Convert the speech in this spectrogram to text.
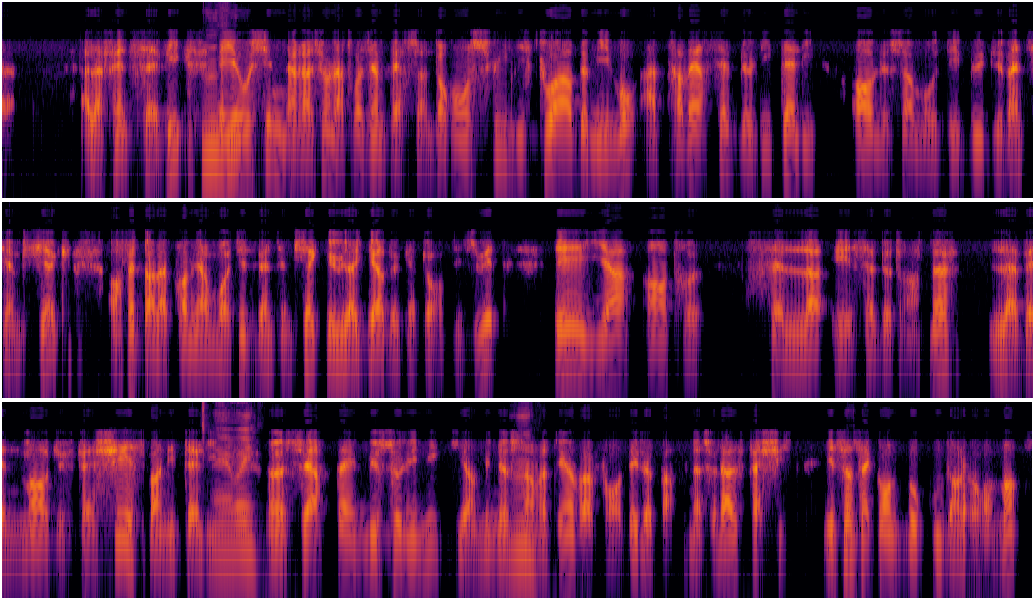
à la fin de sa vie. Mhm. Et il y a aussi une narration de la troisième personne. Donc, on suit l'histoire de Mimo à travers celle de l'Italie. Or, nous sommes au début du 20e siècle. En fait, dans la première moitié du 20e siècle, il y a eu la guerre de 14-18. Et il y a entre celle-là et celle de 39 l'avènement du fascisme en Italie. Eh oui. Un certain Mussolini qui, en 1921, va fonder le Parti national fasciste. Et ça, ça compte beaucoup dans le roman.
